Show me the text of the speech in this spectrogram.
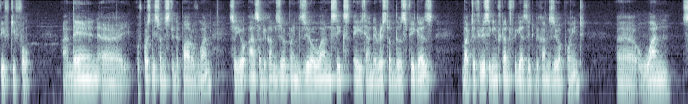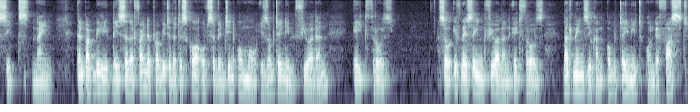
54. And then, uh, of course, this one is to the power of 1. So your answer becomes 0 0.0168 and the rest of those figures. But to three significant figures, it becomes 0 0.169. Then part B, they say that find the probability that a score of 17 or more is obtained in fewer than 8 throws. So if they say in fewer than 8 throws, that means you can obtain it on the first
